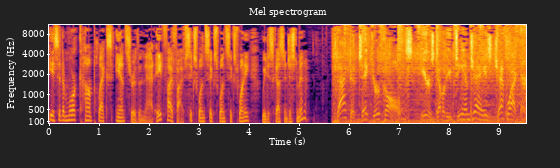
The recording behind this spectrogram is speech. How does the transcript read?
is it a more complex answer than that? 855 616 1620. We discuss in just a minute. Back to take your calls. Here's WTMJ's Jeff Wagner.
